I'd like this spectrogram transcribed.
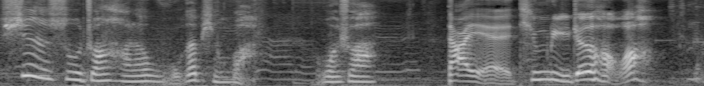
迅速装好了五个苹果。我说：“大爷听力真好啊！”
